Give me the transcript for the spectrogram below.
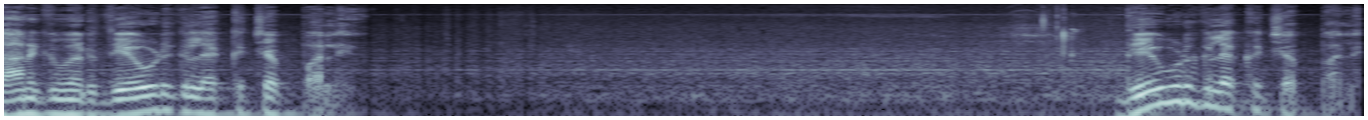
దానికి మీరు దేవుడికి లెక్క చెప్పాలి. దేవుడికి లెక్క చెప్పాలి.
